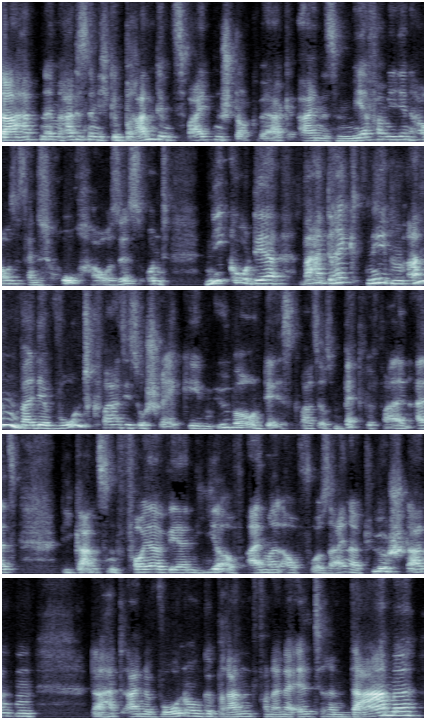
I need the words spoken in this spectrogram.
Da hat, hat, es nämlich gebrannt im zweiten Stockwerk eines Mehrfamilienhauses, eines Hochhauses. Und Nico, der war direkt nebenan, weil der wohnt quasi so schräg gegenüber und der ist quasi aus dem Bett gefallen, als die ganzen Feuerwehren hier auf einmal auch vor seiner Tür standen. Da hat eine Wohnung gebrannt von einer älteren Dame.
